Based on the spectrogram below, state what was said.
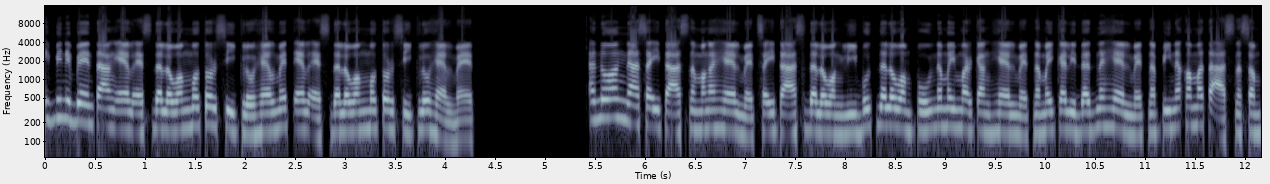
Ibinibenta ang LS2 motorsiklo helmet LS2 motorsiklo helmet. Ano ang nasa itaas ng mga helmet sa itaas 2020 na may markang helmet na may kalidad na helmet na pinakamataas na 10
